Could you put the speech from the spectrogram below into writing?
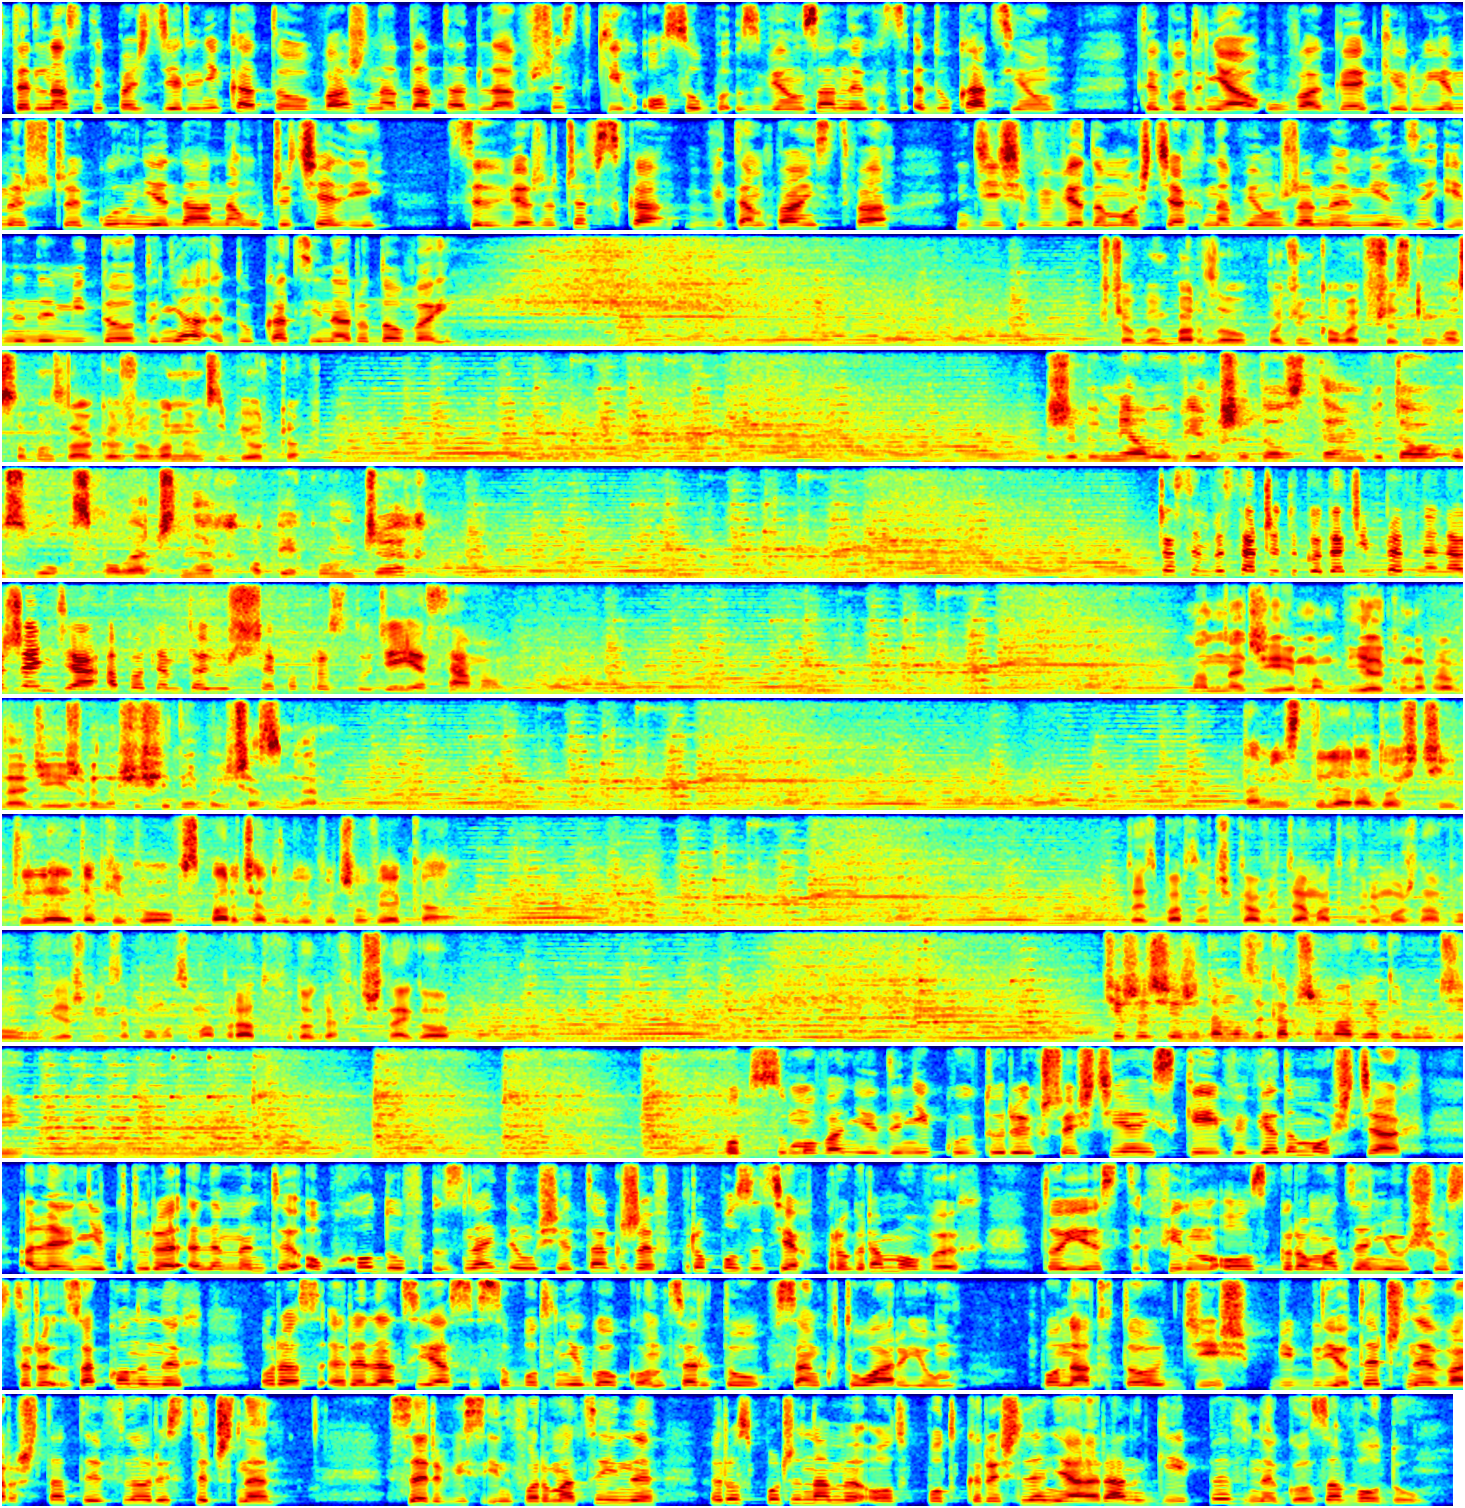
14 października to ważna data dla wszystkich osób związanych z edukacją. Tego dnia uwagę kierujemy szczególnie na nauczycieli. Sylwia Rzeczewska, witam Państwa. Dziś w wiadomościach nawiążemy między innymi do Dnia Edukacji Narodowej. Chciałbym bardzo podziękować wszystkim osobom zaangażowanym w zbiórkę. Żeby miały większy dostęp do usług społecznych, opiekuńczych. Czasem wystarczy tylko dać im pewne narzędzia, a potem to już się po prostu dzieje samo. Mam nadzieję, mam wielką naprawdę nadzieję, że będą się świetnie bawić razem z nami. Tam jest tyle radości, tyle takiego wsparcia drugiego człowieka. To jest bardzo ciekawy temat, który można było uwiecznić za pomocą aparatu fotograficznego. Cieszę się, że ta muzyka przemawia do ludzi. Podsumowanie Dni Kultury Chrześcijańskiej w wiadomościach, ale niektóre elementy obchodów znajdą się także w propozycjach programowych. To jest film o zgromadzeniu sióstr zakonnych oraz relacja z sobotniego koncertu w sanktuarium. Ponadto dziś biblioteczne warsztaty florystyczne. Serwis informacyjny rozpoczynamy od podkreślenia rangi pewnego zawodu.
